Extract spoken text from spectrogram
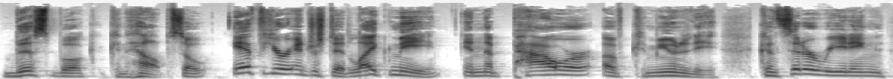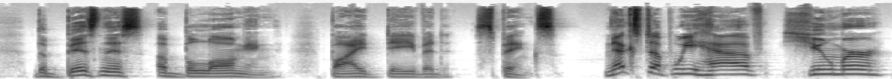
this book can help. So, if you're interested, like me, in the power of community, consider reading The Business of Belonging by David Spinks. Next up, we have Humor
